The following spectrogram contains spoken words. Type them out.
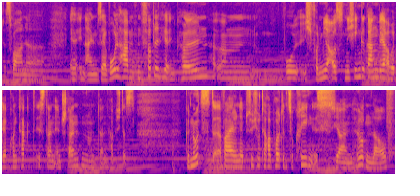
Das war eine, äh, in einem sehr wohlhabenden Viertel hier in Köln, ähm, wo ich von mir aus nicht hingegangen wäre, aber der Kontakt ist dann entstanden und dann habe ich das genutzt, äh, weil eine Psychotherapeutin zu kriegen ist ja ein Hürdenlauf.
